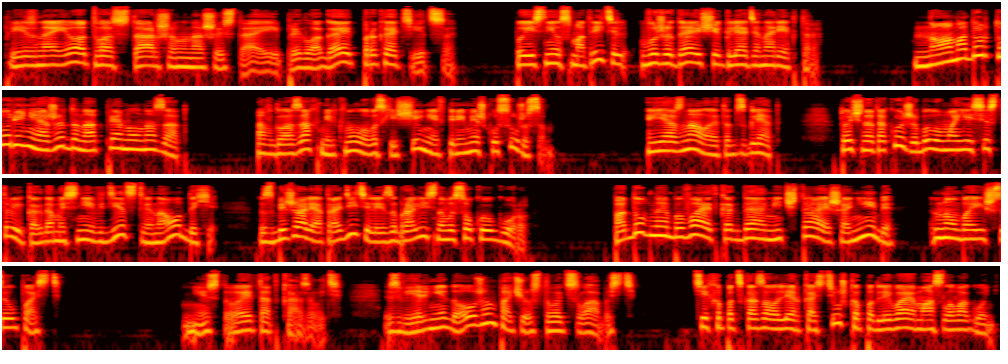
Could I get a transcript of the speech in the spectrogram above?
«Признает вас старшим в нашей стае и предлагает прокатиться», — пояснил смотритель, выжидающий, глядя на ректора. Но Амадор Тори неожиданно отпрянул назад, а в глазах мелькнуло восхищение вперемешку с ужасом. Я знала этот взгляд. Точно такой же был у моей сестры, когда мы с ней в детстве на отдыхе сбежали от родителей и забрались на высокую гору. Подобное бывает, когда мечтаешь о небе, но боишься упасть. «Не стоит отказывать. Зверь не должен почувствовать слабость», — тихо подсказал Лер Костюшка, подливая масло в огонь.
